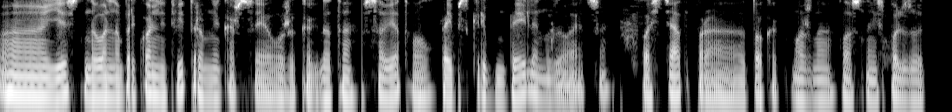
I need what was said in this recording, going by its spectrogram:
э, есть довольно прикольный твиттер, мне кажется, я уже когда-то советовал. TypeScript Daily называется. Постят про то, как можно классно использовать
